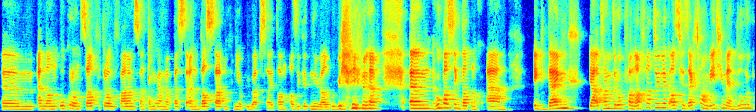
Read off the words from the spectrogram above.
Um, en dan ook rond zelfvertrouwen, phalanx en omgaan met pesten. En dat staat nog niet op je website dan, als ik het nu wel goed begrepen heb. Um, hoe pas ik dat nog aan? Ik denk ja, het hangt er ook vanaf natuurlijk. Als je zegt van, weet je, mijn doelgroep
